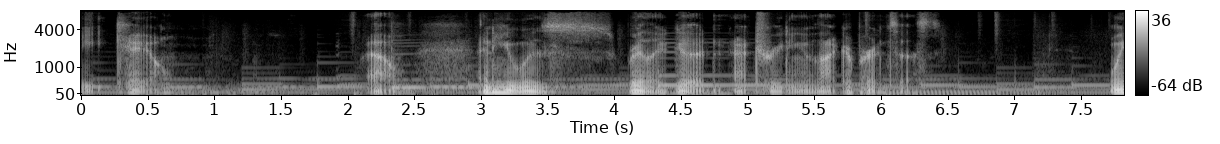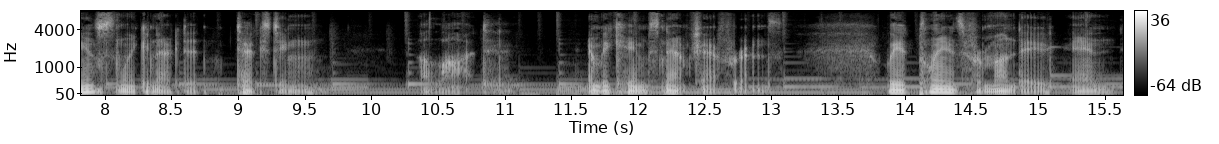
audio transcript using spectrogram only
eat kale. Oh, and he was really good at treating you like a princess. We instantly connected, texting a lot, and became Snapchat friends. We had plans for Monday, and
